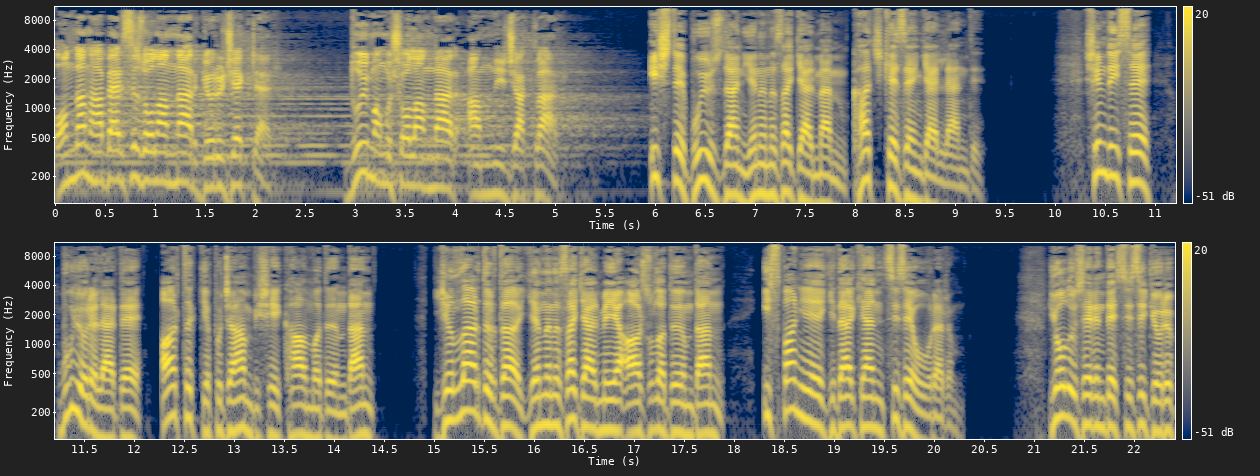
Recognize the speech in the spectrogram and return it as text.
Ondan habersiz olanlar görecekler. Duymamış olanlar anlayacaklar. işte bu yüzden yanınıza gelmem kaç kez engellendi. Şimdi ise bu yörelerde artık yapacağım bir şey kalmadığından, yıllardır da yanınıza gelmeyi arzuladığımdan İspanya'ya giderken size uğrarım. Yol üzerinde sizi görüp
